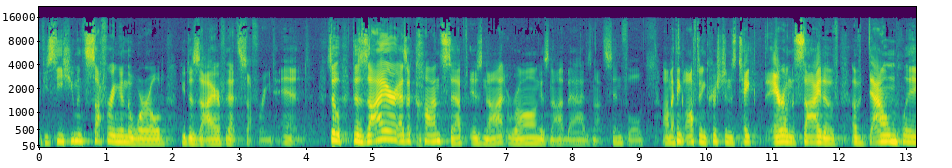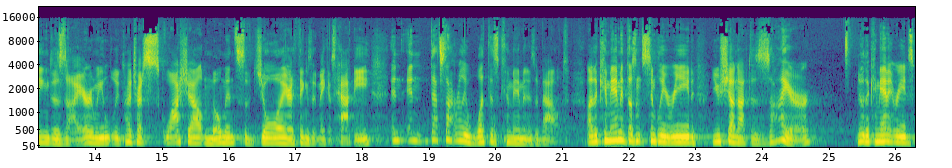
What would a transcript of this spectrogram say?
If you see human suffering in the world, you desire for that suffering to end. So, desire as a concept is not wrong, is not bad, is not sinful. Um, I think often Christians take err on the side of, of downplaying desire, and we, we kind of try to squash out moments of joy or things that make us happy. And, and that's not really what this commandment is about. Uh, the commandment doesn't simply read, You shall not desire. No, the commandment reads,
